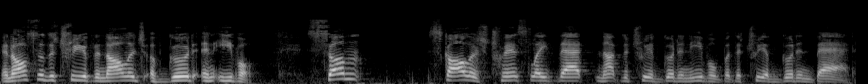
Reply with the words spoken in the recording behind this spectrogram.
and also the tree of the knowledge of good and evil. Some scholars translate that not the tree of good and evil, but the tree of good and bad.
